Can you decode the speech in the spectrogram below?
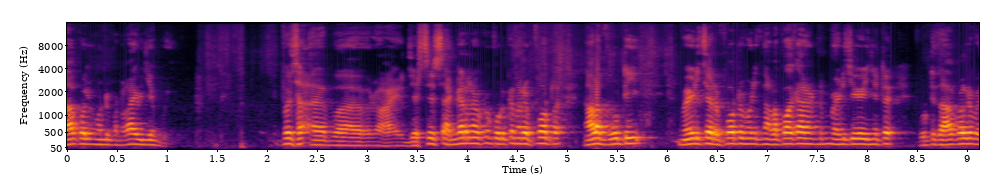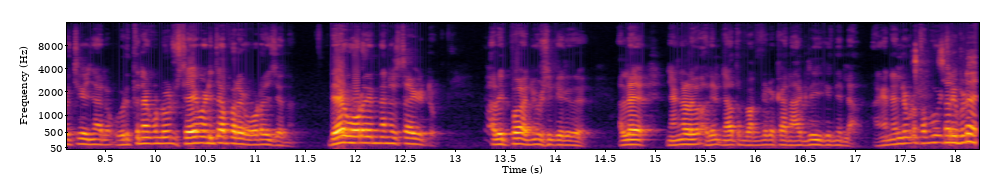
താക്കോലും കൊണ്ട് പിണറായി വിജയൻ പോയി. ഇപ്പോൾ ജസ്റ്റിസ് ശങ്കരനൊക്കെ കൊടുക്കുന്ന റിപ്പോർട്ട് നാളെ പൂട്ടി മേടിച്ച റിപ്പോർട്ട് മേടിച്ച് നടപ്പാക്കാനായിട്ട് മേടിച്ച് കഴിഞ്ഞിട്ട് പൂട്ടി താക്കോലിൽ വെച്ച് കഴിഞ്ഞാൽ ഒരുത്തിനെ കൊണ്ട് സ്റ്റേ മേടിച്ചാൽ പറയാം കോടതി ചെന്ന്. ഇതേ കോടതിയിൽ നിന്ന് തന്നെ സ്റ്റേ കിട്ടും. അതിപ്പോൾ അന്വേഷിക്കരുത്. അല്ലെ ഞങ്ങൾ അതിനകത്ത് പങ്കെടുക്കാൻ ആഗ്രഹിക്കുന്നില്ല. അങ്ങനെയല്ല ഇവിടെ സാർ സംഭവിച്ചത് ഇവിടെ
